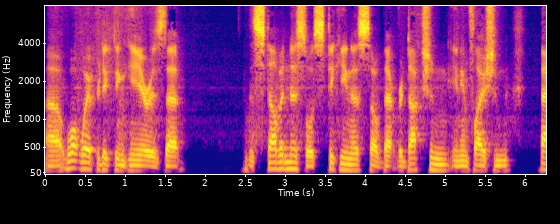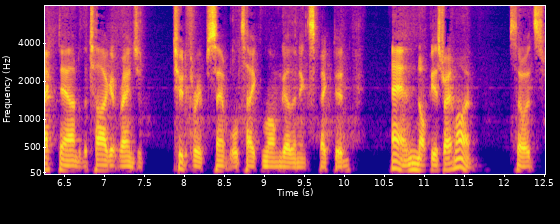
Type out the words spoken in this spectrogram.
Uh, what we're predicting here is that the stubbornness or stickiness of that reduction in inflation back down to the target range of 2 to 3% will take longer than expected and not be a straight line. So it's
